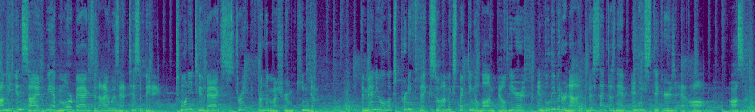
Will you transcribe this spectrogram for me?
On the inside, we have more bags than I was anticipating. 22 bags straight from the Mushroom Kingdom. The manual looks pretty thick, so I'm expecting a long build here, and believe it or not, this set doesn't have any stickers at all. Awesome.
